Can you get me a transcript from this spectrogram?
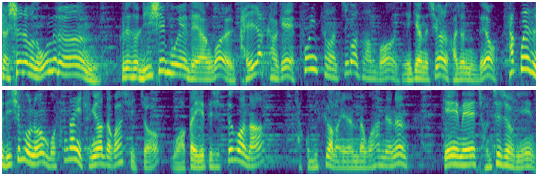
자, 시청자 여러분, 오늘은 그래서 리시브에 대한 걸 간략하게 포인트만 찍어서 한번 얘기하는 시간을 가졌는데요. 탁구에서 리시브는 뭐 상당히 중요하다고 할 수 있죠. 뭐 아까 얘기했듯이 뜨거나 자꾸 미스가 많이 난다고 하면은 게임의 전체적인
